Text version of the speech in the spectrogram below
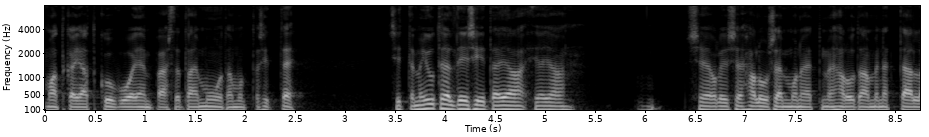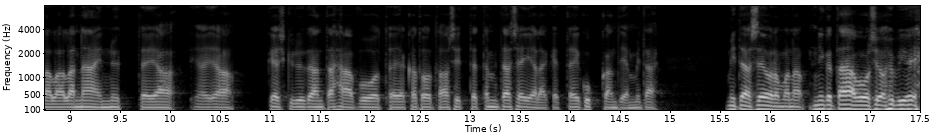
matka jatkuu vuoden päästä tai muuta, mutta sitten, sitten me juteltiin siitä ja, ja, ja se oli se halu semmoinen, että me halutaan mennä tällä lailla näin nyt ja, ja, ja keskitytään tähän vuoteen ja katsotaan sitten, että mitä sen jälkeen, että ei kukaan tiedä mitä, mitä seuraavana, niin kuin tähän vuosi on hyvin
